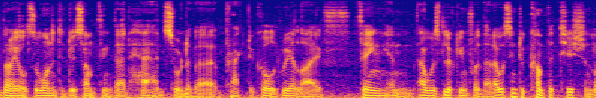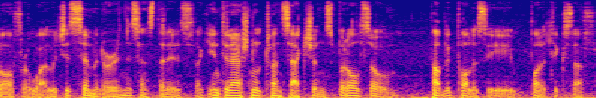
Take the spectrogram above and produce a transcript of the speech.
but I also wanted to do something that had sort of a practical, real life thing, and I was looking for that. I was into competition law for a while, which is similar in the sense that it's like international transactions, but also public policy, politics stuff.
